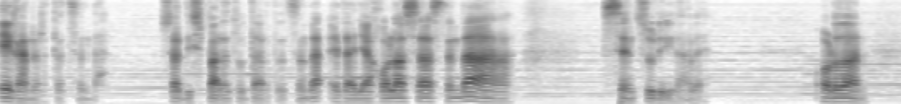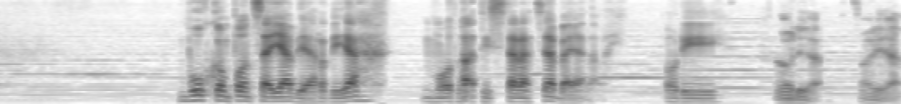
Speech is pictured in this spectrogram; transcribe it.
egan ertatzen da. Osa, disparatuta hartatzen da, eta ja jolasa azten da zentzuri gabe. Ordan, bug konpontzaia behar dia, mod bat instalatzea bai da bai. Hori, hori da, hori da.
